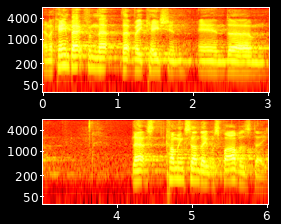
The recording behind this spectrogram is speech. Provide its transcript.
And I came back from that, that vacation, and um, that coming Sunday was Father's Day.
